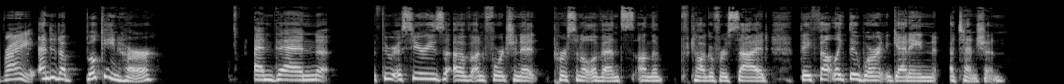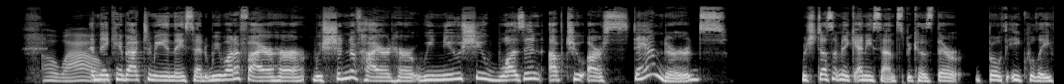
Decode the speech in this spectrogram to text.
Right. ended up booking her and then through a series of unfortunate personal events on the photographer's side they felt like they weren't getting attention Oh wow. and they came back to me and they said we want to fire her we shouldn't have hired her we knew she wasn't up to our standards which doesn't make any sense because they're both equally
